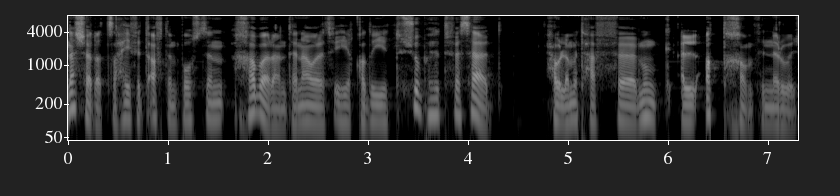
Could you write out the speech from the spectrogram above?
نشرت صحيفة أفتن بوستن خبرا تناولت فيه قضية شبهة فساد حول متحف مونك الأضخم في النرويج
